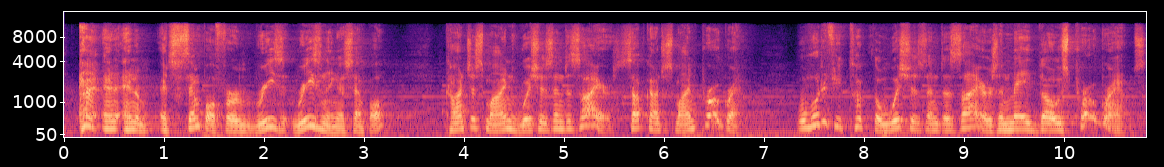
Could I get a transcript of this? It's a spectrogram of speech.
and, and, it's simple for reason, reasoning is simple. Conscious mind, wishes and desires. Subconscious mind, program. Well, what if you took the wishes and desires and made those programs?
